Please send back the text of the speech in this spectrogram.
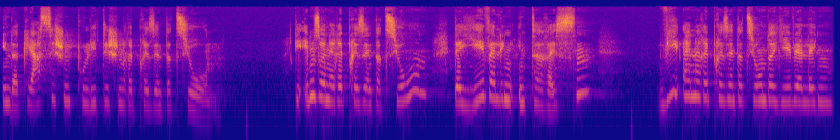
in der klassischen politischen Repräsentation, die ebenso eine Repräsentation der jeweiligen Interessen wie eine Repräsentation der jeweiligen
